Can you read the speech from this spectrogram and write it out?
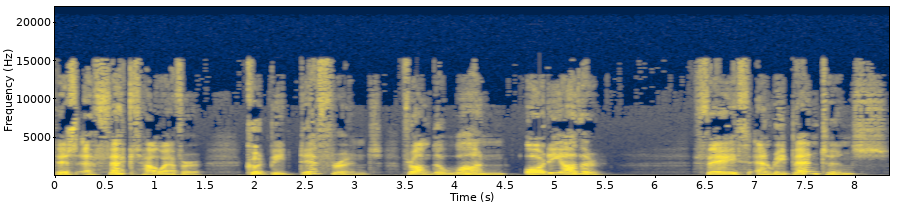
This effect, however, could be different from the one or the other. Faith and repentance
